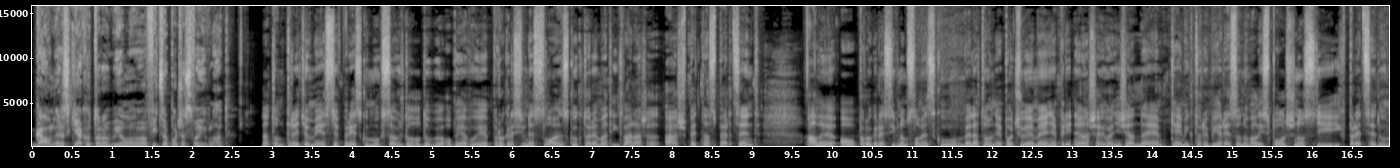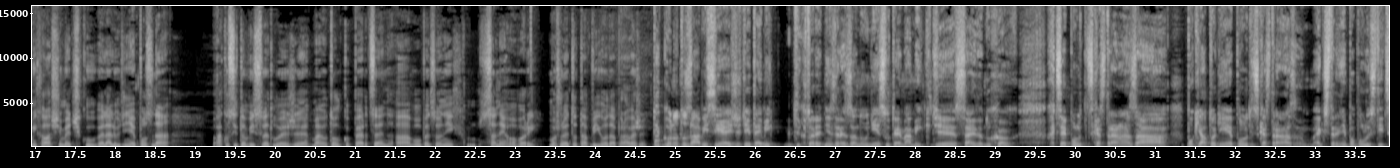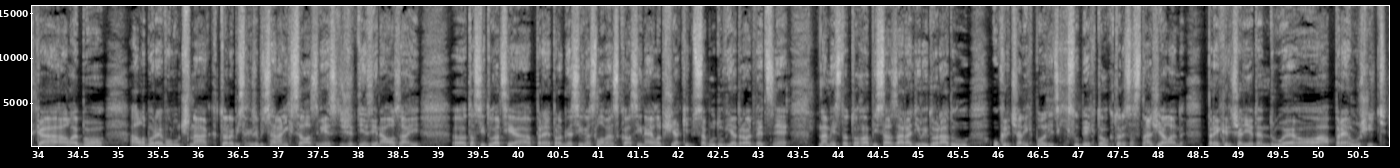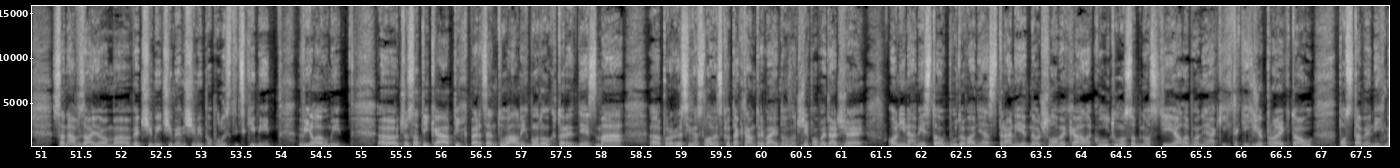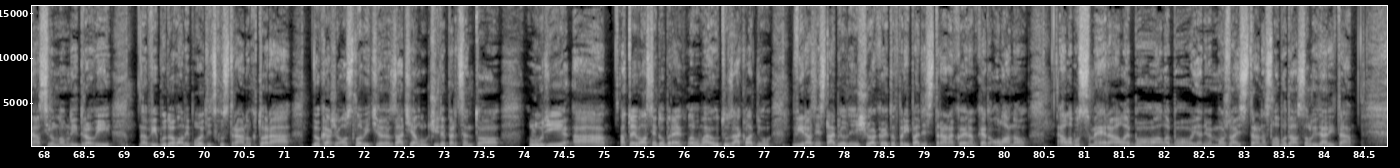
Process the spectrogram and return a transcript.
gaunersky, ako to robil Fico počas svojich vlád. Na tom treťom mieste v prieskumoch sa už dlhodobo objavuje progresívne Slovensko, ktoré má tých 12 až 15% ale o progresívnom Slovensku veľa toho nepočujeme, neprinášajú ani žiadne témy, ktoré by rezonovali spoločnosti, ich predsedu Michala Šimečku veľa ľudí nepozná ako si to vysvetľuje, že majú toľko percent a vôbec o nich sa nehovorí? Možno je to tá výhoda práve, že? Tak ono to závisí, hej, že tie témy, ktoré dnes rezonujú, nie sú témami, kde sa jednoducho chce politická strana za, pokiaľ to nie je politická strana extrémne populistická alebo, alebo revolučná, ktorá by sa, že by sa na nich chcela zviesť, že dnes je naozaj e, tá situácia pre progresívne Slovensko asi najlepšia, keď sa budú vyjadrovať vecne, namiesto toho, aby sa zaradili do radu ukričaných politických subjektov, ktoré sa snažia len prekričať jeden druhého a prehlušiť sa navzájom väčšími či menšími populistickými výlevmi. E, čo sa týka tých percentuálnych bodov, ktoré dnes má e, progresívne Slovensko, tak tam treba jednoznačne povedať, že oni namiesto budovania strany jedného človeka, ale kultu osobnosti alebo nejakých takých že projektov postavených na silnom lídrovi, vybudovali politickú stranu, ktorá dokáže osloviť zatiaľ určité percento ľudí a, a to je vlastne dobre, lebo majú tú základňu výrazne stabilnejšiu, ako je to v prípade prípade strana, ako je napríklad Olano, alebo Smer, alebo, alebo ja neviem, možno aj strana Sloboda a Solidarita,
